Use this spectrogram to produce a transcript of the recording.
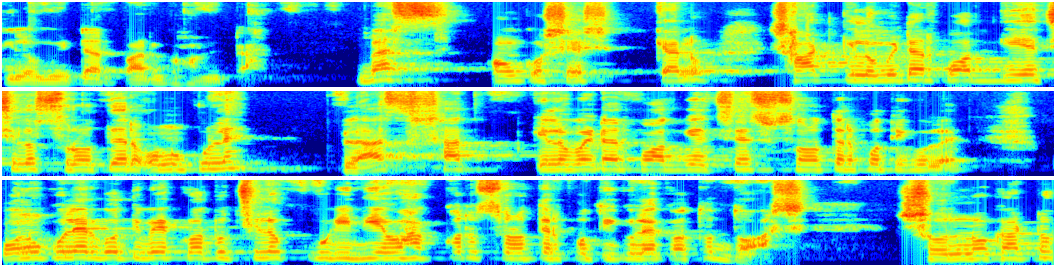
কিলোমিটার পার ঘণ্টা। ব্যাস, অঙ্ক শেষ। কেন? ষাট কিলোমিটার পথ গিয়েছিল স্রোতের অনুকূলে প্লাস সাত কিলোমিটার পথ গিয়েছে স্রোতের প্রতিকূলে। অনুকূলের গতিবেগ কত ছিল? কুড়ি দিয়ে ভাগ করো, স্রোতের প্রতিকূলে কত? দশ। শূন্য কাটো,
